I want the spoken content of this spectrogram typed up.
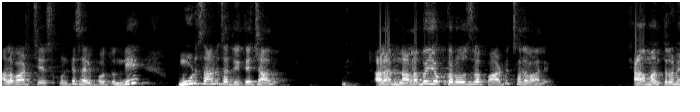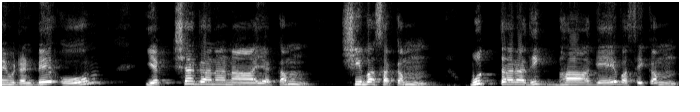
అలవాటు చేసుకుంటే సరిపోతుంది. మూడు సార్లు చదివితే చాలు. అలా నలభై ఒక్క రోజుల పాటు చదవాలి. ఆ మంత్రం ఏమిటంటే ఓం యక్షగణనాయకం శివసకం ఉత్తర దిగ్భాగే వసికం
